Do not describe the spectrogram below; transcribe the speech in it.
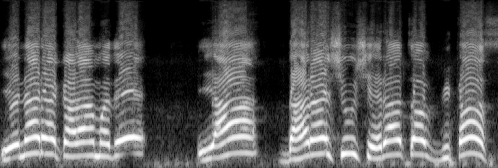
येणाऱ्या काळामध्ये या धाराशिव शहराचा विकास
